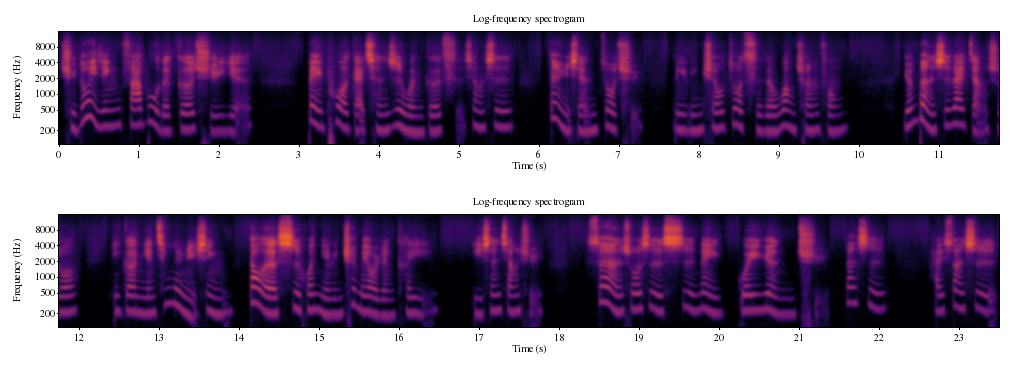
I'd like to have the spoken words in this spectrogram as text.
许多已经发布的歌曲也。被迫改成日文歌词，像是邓宇贤作曲、李林修作词的《望春风》，原本是在讲说一个年轻的女性到了适婚年龄，却没有人可以以身相许。虽然说是室内闺怨曲，但是还算是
